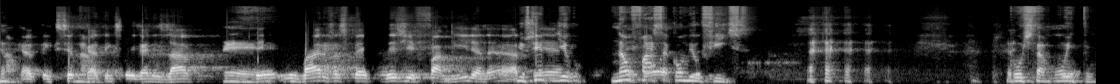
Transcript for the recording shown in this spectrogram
Não, o cara tem que ser, o cara tem que se organizar é... em vários aspectos, desde família, né? Eu sempre digo, não faça como eu fiz. Custa muito.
